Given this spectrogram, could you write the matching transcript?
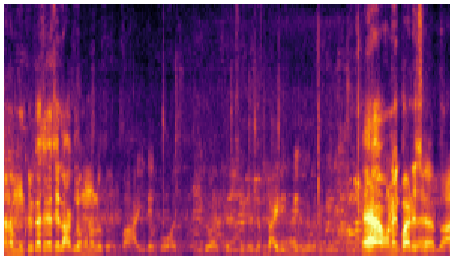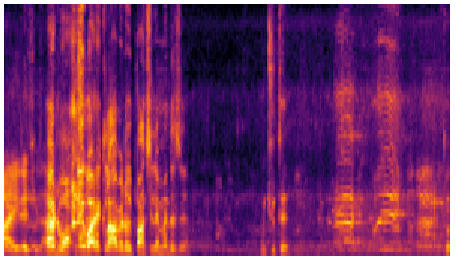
না না মুখের কাছে কাছে লাগল মনে হলো তো বাইরে বল কি দরকার ছিল? বাইরে মেরেছিল নাকি? হ্যাঁ অনেক বাড়েছে বাইরে ছিল। অনেক বাড়ে ক্লাবের ওই পাঁচিলে মেরেছে। উঁচুতে। তো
